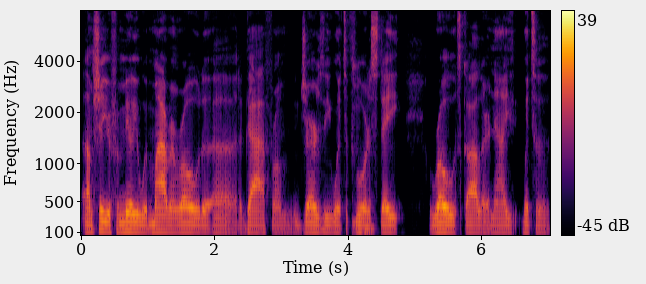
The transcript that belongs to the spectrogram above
I'm sure you're familiar with Myron Rolle, the uh, the guy from New Jersey, went to Florida Mm-hmm. State, Rhodes Scholar. Now he went to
